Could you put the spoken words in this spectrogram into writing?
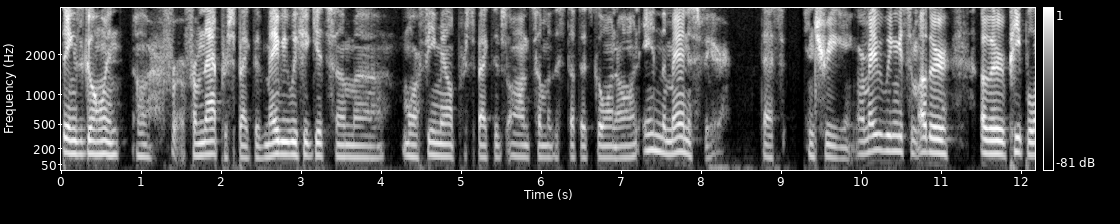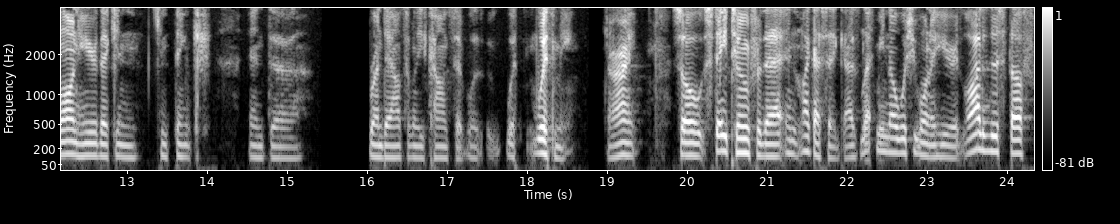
things going uh, for, from that perspective. Maybe we could get some uh, more female perspectives on some of the stuff that's going on in the manosphere. That's intriguing, or maybe we can get some other other people on here that can can think and uh, run down some of these concepts with with with me. All right. So stay tuned for that. And like I said, guys, let me know what you want to hear. A lot of this stuff,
